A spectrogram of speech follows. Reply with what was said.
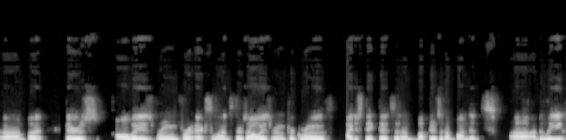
Um, but there's always room for excellence. There's always room for growth. I just think that's an ab- there's an abundance. Uh, I believe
